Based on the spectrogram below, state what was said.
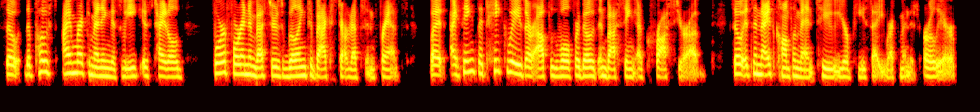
So the post I'm recommending this week is titled For Foreign Investors Willing to Back Startups in France. But I think the takeaways are applicable for those investing across Europe. So it's a nice complement to your piece that you recommended earlier.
